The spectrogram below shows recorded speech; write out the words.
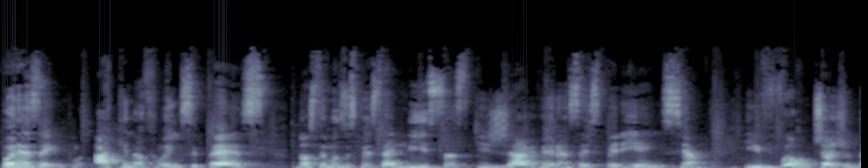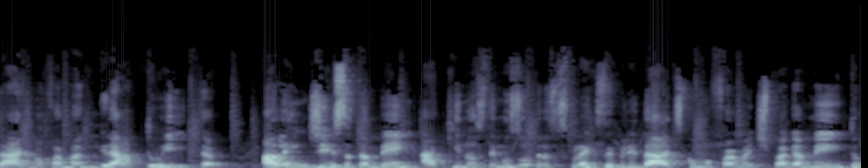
Por exemplo, aqui na Fluency Pass, nós temos especialistas que já viveram essa experiência e vão te ajudar de uma forma gratuita. Além disso, também aqui nós temos outras flexibilidades como forma de pagamento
